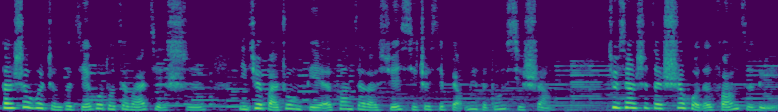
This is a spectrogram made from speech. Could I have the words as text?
当社会整个结构都在瓦解时，你却把重点放在了学习这些表面的东西上，就像是在失火的房子里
